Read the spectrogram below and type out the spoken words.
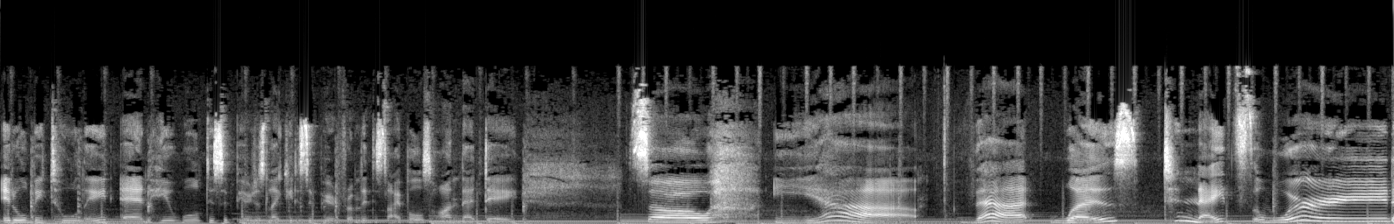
it will be too late and He will disappear just like He disappeared from the disciples on that day. So, yeah, that was tonight's word.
